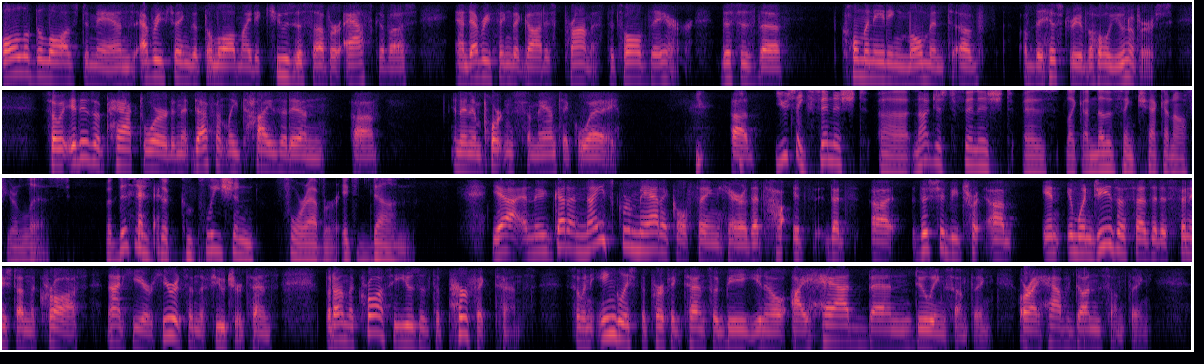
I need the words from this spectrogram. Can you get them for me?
all of the law's demands, everything that the law might accuse us of or ask of us, and everything that God has promised. It's all there. This is the culminating moment of, of the history of the whole universe. So it is a packed word, and it definitely ties it in uh, in an important semantic way. Uh, you say finished, uh, not just finished as like another thing checking off your list, but this is the completion forever. It's done. Yeah, and they've got a nice grammatical thing here. That's it's that's uh, this should be tr- um, in, in when Jesus says it is finished on the cross. Not here. Here it's in the future tense, but on the cross he uses the perfect tense. So in English, the perfect tense would be, you know, I had been doing something, or I have done something.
